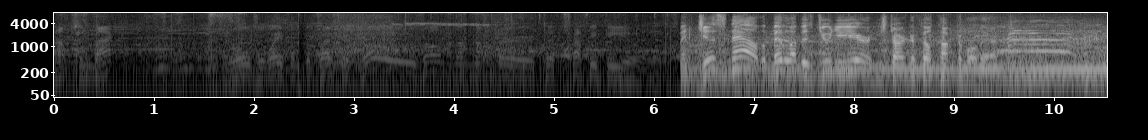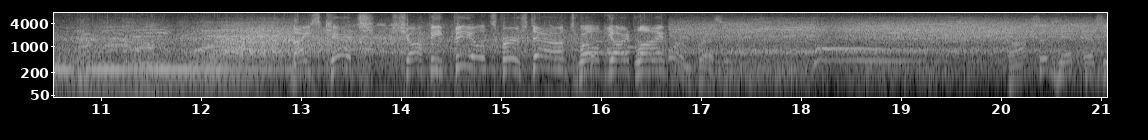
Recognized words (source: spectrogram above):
Thompson back. Rolls away from the pressure. Throws on the number to Chafie Fields. Just now, the middle of his junior year, he's starting to feel comfortable there. Nice catch. Chafie Fields first down, 12-yard line. More impressive. Thompson hit as he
